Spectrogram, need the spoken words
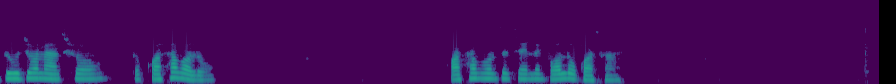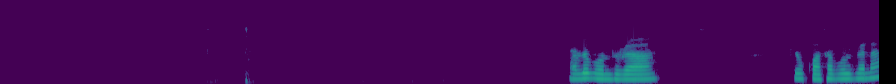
দুজন আছো, তো কথা বলো। কথা বলতে চাইলে বলো কথা। হ্যালো বন্ধুরা, কেউ কথা বলবে না?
